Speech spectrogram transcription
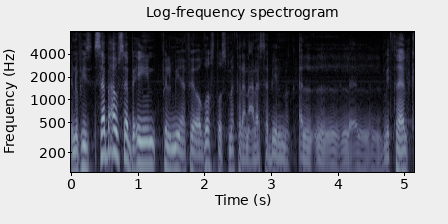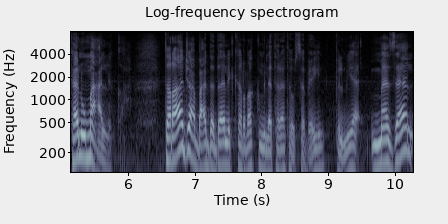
أنه في 77% في أغسطس مثلا على سبيل المثال كانوا مع اللقاح. تراجع بعد ذلك الرقم إلى 73% ما زال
